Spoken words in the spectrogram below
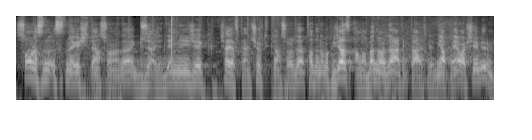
Sonrasında ısıtmaya geçtikten sonra da güzelce demlenecek. Çay hafiften çöktükten sonra da tadına bakacağız. Ama ben oradan artık tariflerimi yapmaya başlayabilirim.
